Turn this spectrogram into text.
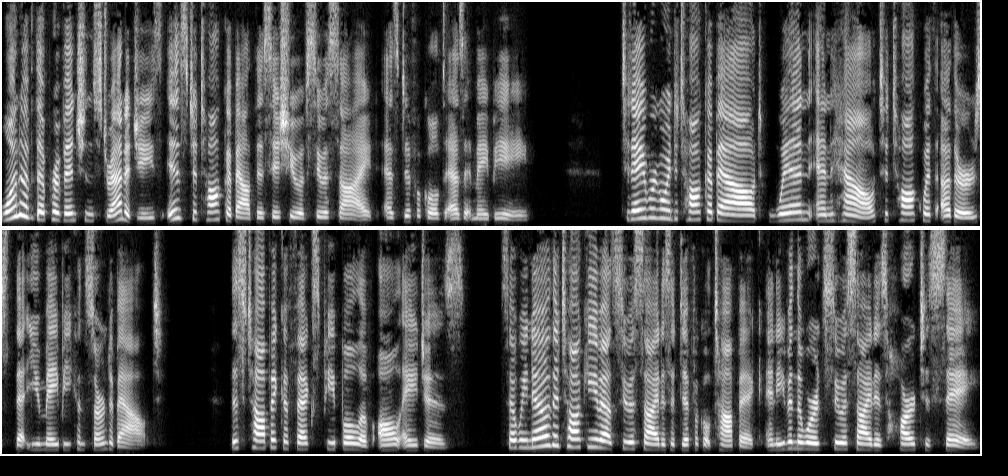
One of the prevention strategies is to talk about this issue of suicide, as difficult as it may be. Today we're going to talk about when and how to talk with others that you may be concerned about. This topic affects people of all ages. So we know that talking about suicide is a difficult topic, and even the word suicide is hard to say.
